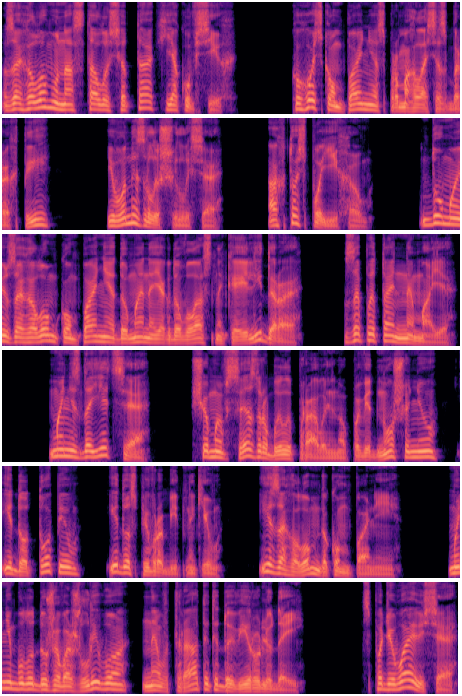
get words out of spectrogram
Загалом у нас сталося так, як у всіх когось компанія спромоглася зберегти, і вони залишилися, а хтось поїхав. Думаю, загалом компанія до мене як до власника і лідера запитань немає. Мені здається, що ми все зробили правильно по відношенню і до топів, і до співробітників, і загалом до компанії. Мені було дуже важливо не втратити довіру людей. Сподіваюся,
